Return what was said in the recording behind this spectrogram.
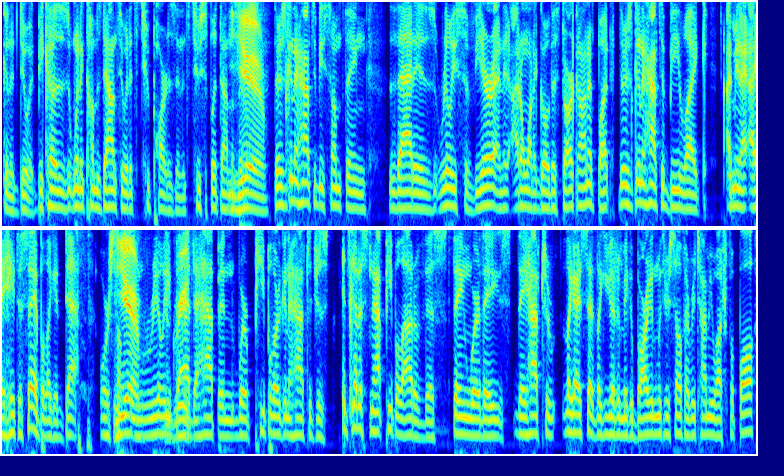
going to do it because when it comes down to it, it's too partisan. It's too split down the middle. Yeah. There's going to have to be something that is really severe, and I don't want to go this dark on it, but there's going to have to be like, I mean, I, I hate to say it, but like a death or something Yeah, really agreed. bad to happen where people are going to have to just. It's got to snap people out of this thing where they they have to, like I said, like you got to make a bargain with yourself every time you watch football.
